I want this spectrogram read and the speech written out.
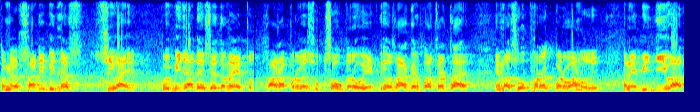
તમે અષાઢી બીજના સિવાય કોઈ બીજા દિવસે તમે શાળા પ્રવેશ ઉત્સવ કરો, એક દિવસ આગળ પાછળ થાય, એમાં શું ફરક પડવાનો છે? અને બીજી વાત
